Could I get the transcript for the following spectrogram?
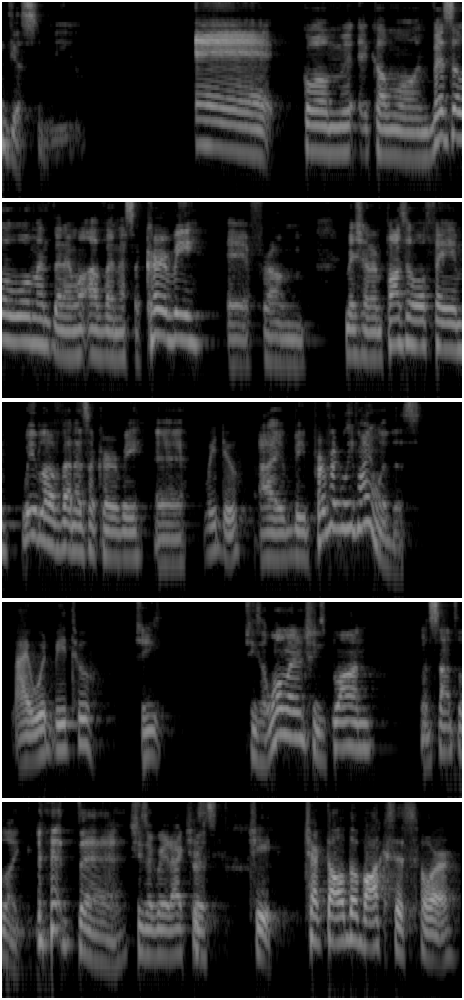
Dios mío. Eh, como, como Invisible Woman tenemos a Vanessa Kirby eh, from Mission Impossible fame. We love Vanessa Kirby. Eh, We do. I'd be perfectly fine with this. I would be too. She's she's a woman. She's blonde. What's not to like? Eh, she's a great actress. She checked all the boxes for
